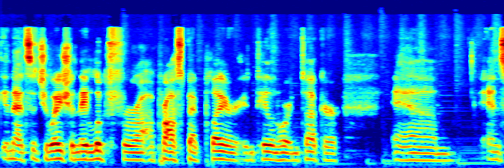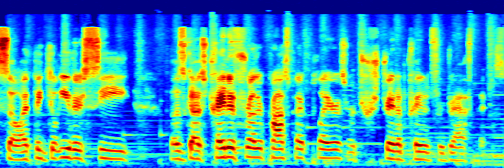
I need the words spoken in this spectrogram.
in that situation, they looked for a, prospect player in Talen Horton Tucker. Um, and so I think you'll either see those guys traded for other prospect players or straight up traded for draft picks.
